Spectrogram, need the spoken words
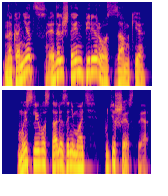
Наконец, Эдельштейн перерос замки. Мысли его стали занимать путешествия.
